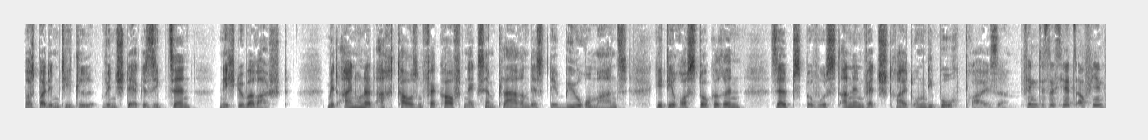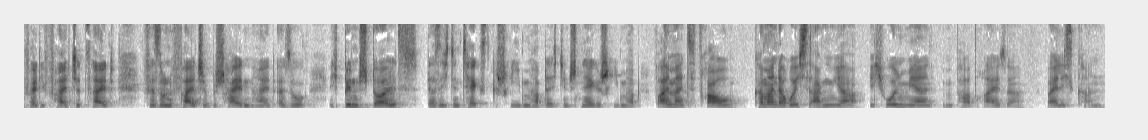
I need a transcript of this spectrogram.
was bei dem Titel Windstärke 17 nicht überrascht. Mit 108.000 verkauften Exemplaren des Debütromans geht die Rostockerin selbstbewusst an den Wettstreit um die Buchpreise. Ich finde, es ist jetzt auf jeden Fall die falsche Zeit für so eine falsche Bescheidenheit. Also ich bin stolz, dass ich den Text geschrieben habe, dass ich den schnell geschrieben habe. Vor allem als Frau kann man da ruhig sagen, ja, ich hole mir ein paar Preise, weil ich es kann.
